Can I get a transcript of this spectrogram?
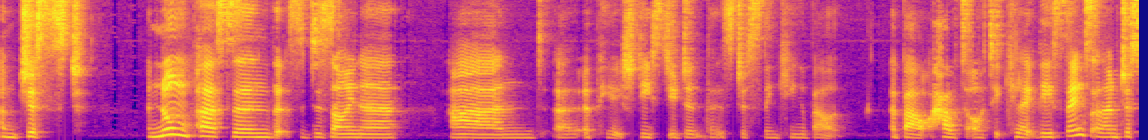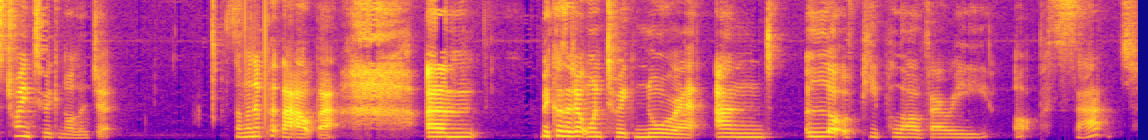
I'm just a normal person that's a designer and a, a PhD student that's just thinking about about how to articulate these things, and I'm just trying to acknowledge it. So I'm going to put that out there um, because I don't want to ignore it. And a lot of people are very upset,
